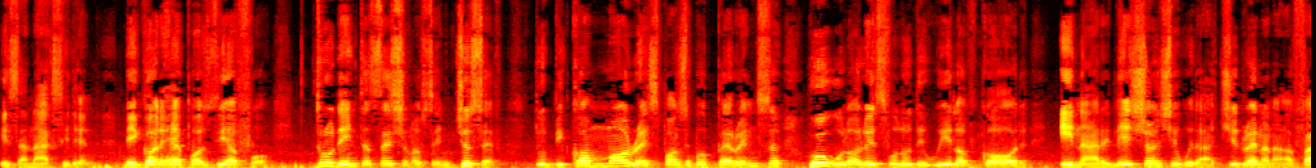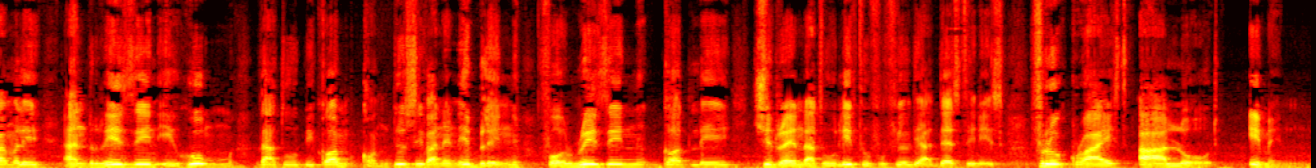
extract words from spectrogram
is an accident. May God help us, therefore, through the intercession of Saint Joseph, to become more responsible parents who will always follow the will of God in our relationship with our children and our family and raising a home that will become conducive and enabling for raising godly children that will live to fulfill their destinies through Christ our Lord. Amen.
